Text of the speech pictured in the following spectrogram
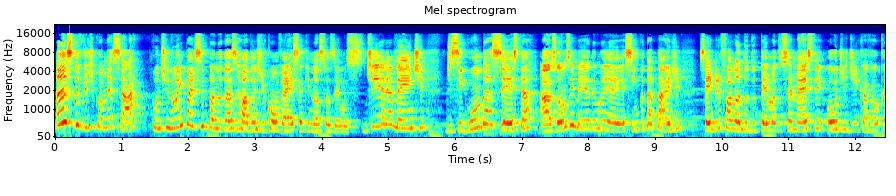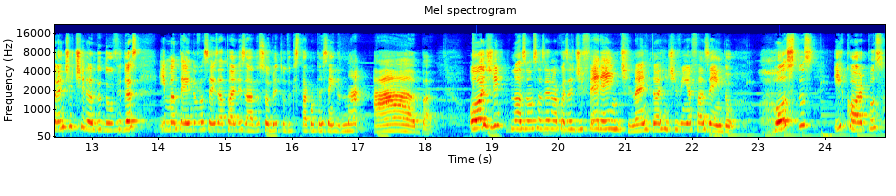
Antes do vídeo começar, continuem participando das rodas de conversa que nós fazemos diariamente, de segunda a sexta, às 11h30 da manhã e às 5 da tarde, sempre falando do tema do semestre ou de Di Cavalcante, tirando dúvidas e mantendo vocês atualizados sobre tudo que está acontecendo na aba. Hoje nós vamos fazer uma coisa diferente, né? Então a gente vinha fazendo rostos e corpos,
